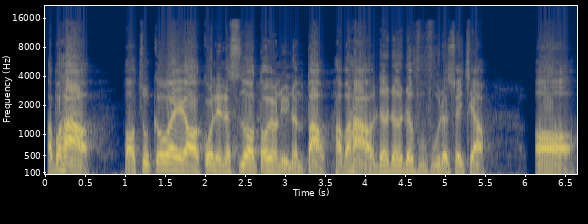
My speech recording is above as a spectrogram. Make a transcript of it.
好不好？哦，祝各位哦，过年的时候都有女人抱，好不好？热热热乎乎的睡觉哦。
